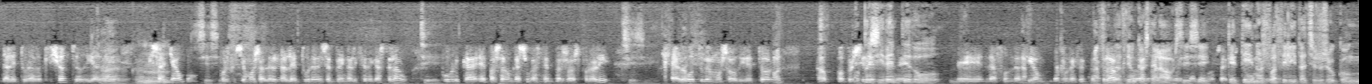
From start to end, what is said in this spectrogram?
da lectura do Quixote, o día claro, de, claro. de San Jaume, sí, sí. pois fixemos a, le, a lectura de sempre en Galicia de Castelao, sí. pública, e eh, pasaron casi unhas 100 persoas por ali. Sí, sí. Eh, e logo tuvemos ao director... O ao, ao presidente, presidente de, do de, da fundación, da, da fundación Castelao, fundación Castelao, sí, sí, o sea, que ti nos facilitaches o seu con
